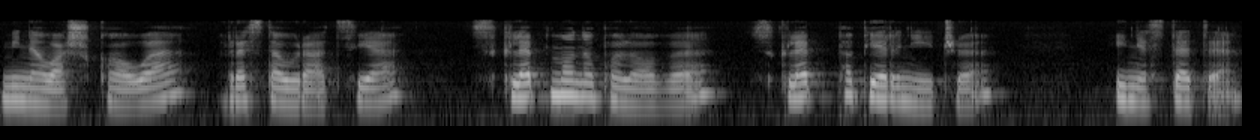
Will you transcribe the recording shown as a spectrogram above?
Minęła szkołę, restaurację, sklep monopolowy, sklep papierniczy i niestety,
